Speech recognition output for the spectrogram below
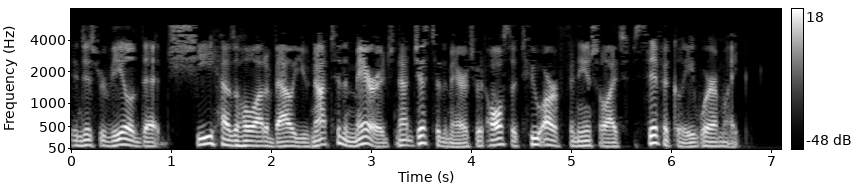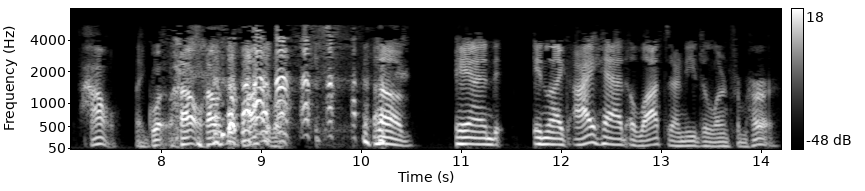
and just revealed that she has a whole lot of value, not to the marriage, not just to the marriage, but also to our financial life specifically. Where I'm like, how? Like what? How? How is that possible? um, and and like I had a lot that I needed to learn from her.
